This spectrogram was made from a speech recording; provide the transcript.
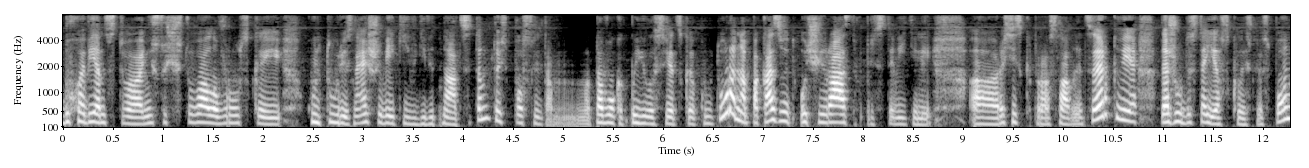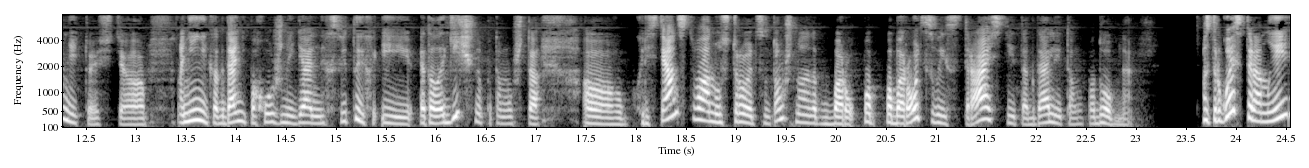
духовенства не существовало в русской культуре, знаешь, и веке и в 19 то есть после там, того, как появилась светская культура, она показывает очень разных представителей а, Российской Православной Церкви, даже у Достоевского, если вспомнить, то есть а, они никогда не похожи на идеальных святых, и это логично, потому что христианство, оно строится на том, что надо побороть свои страсти и так далее и тому подобное. С другой стороны,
